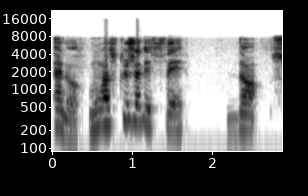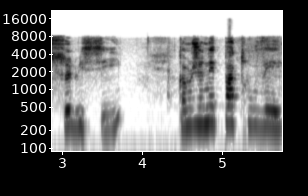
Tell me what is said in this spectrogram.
Alors, moi, ce que j'avais fait dans celui-ci, comme je n'ai pas trouvé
